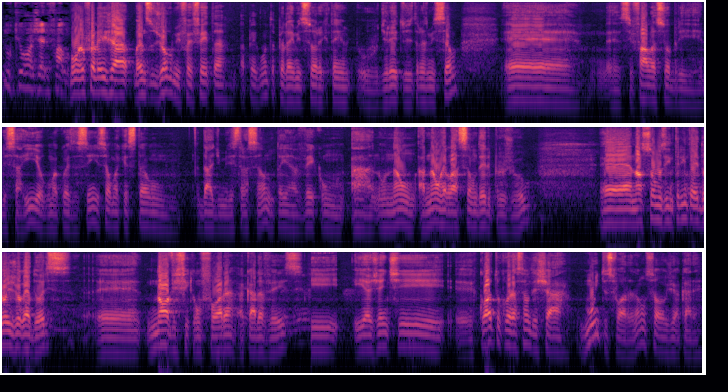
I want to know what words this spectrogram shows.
no que o Rogério falou. Bom, eu falei já antes do jogo, me foi feita a pergunta pela emissora que tem o direito de transmissão. É, é, se fala sobre ele sair, alguma coisa assim, isso é uma questão da administração, não tem a ver com a, não, a não relação dele para o jogo. É, nós somos em 32 jogadores, é, nove ficam fora a cada vez e, e a gente é, corta o coração deixar muitos fora, não só o Jacaré.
